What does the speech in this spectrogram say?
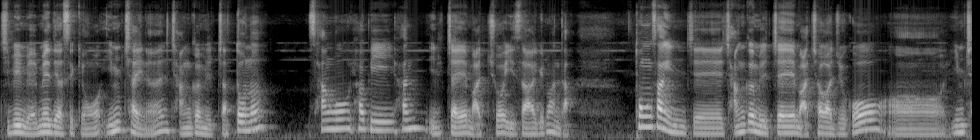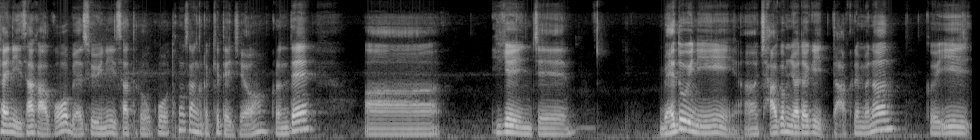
집이 매매되었을 경우 임차인은 잔금일자 또는 상호 협의한 일자에 맞추어 이사하기로 한다. 통상 이제 잔금 일자에 맞춰 가지고 어, 임차인이 이사 가고 매수인이 이사 들어오고 통상 그렇게 되죠. 그런데 아 이게 이제 매도인이 어, 자금 여력이 있다. 그러면은 그 이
